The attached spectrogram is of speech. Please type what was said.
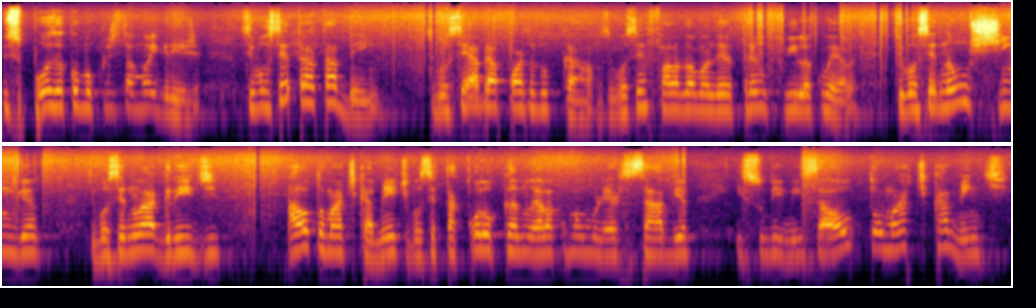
esposa como Cristo amou a igreja. Se você tratar bem, se você abre a porta do carro, se você fala de uma maneira tranquila com ela, se você não xinga, se você não agride, automaticamente você está colocando ela como uma mulher sábia e submissa automaticamente.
